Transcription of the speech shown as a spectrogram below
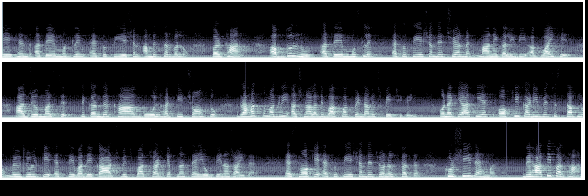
ਏ ਹਿੰਦ ਅਤੇ ਮੁਸਲਿਮ ਐਸੋਸੀਏਸ਼ਨ ਅੰਮ੍ਰਿਤਸਰ ਵੱਲੋਂ ਪ੍ਰਧਾਨ ਅਬਦੁਲ ਨੂਰ ਅਤੇ ਮੁਸਲਿਮ ਐਸੋਸੀਏਸ਼ਨ ਦੇ ਚੇਅਰਮੈਨ ਮਾਨਿਕ ਅਲੀ ਦੀ ਅਗਵਾਈ ਹੇਠ ਅੱਜ ਮਸਜਿਦ ਸਿਕੰਦਰ ਖਾਂ ਗੋਲ ਹੱਟੀ ਚੌਂਕ ਤੋਂ ਰਾਹਤ ਸਮੱਗਰੀ ਅਜਨਾਲਾ ਦੇ ਵੱਖ-ਵੱਖ ਪਿੰਡਾਂ ਵਿੱਚ ਭੇਜੀ ਗਈ। ਉਹਨਾਂ ਕਿਹਾ ਕਿ ਇਸ ਔਖੀ ਕੜੀ ਵਿੱਚ ਸਭ ਨੂੰ ਮਿਲ ਜੁਲ ਕੇ ਇਸ ਸੇਵਾ ਦੇ ਕਾਰਜ ਵਿੱਚ ਵੱਧ ਚੜ ਕੇ ਆਪਣਾ ਸਹਿਯੋਗ ਦੇਣਾ ਚਾਹੀਦਾ ਹੈ। ਇਸ ਮੌਕੇ ਐਸੋਸੀਏਸ਼ਨ ਦੇ ਜਨਰਲ ਸਕੱਤਰ ਖੁਰਸ਼ੀਦ ਅਹਿਮਦ, ਦਿਹਾਤੀ ਪ੍ਰਧਾਨ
